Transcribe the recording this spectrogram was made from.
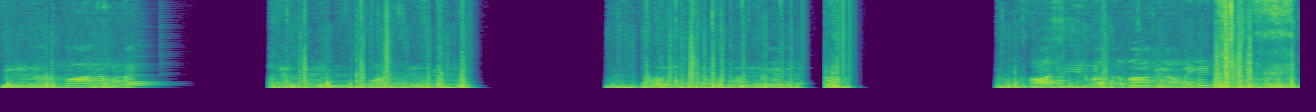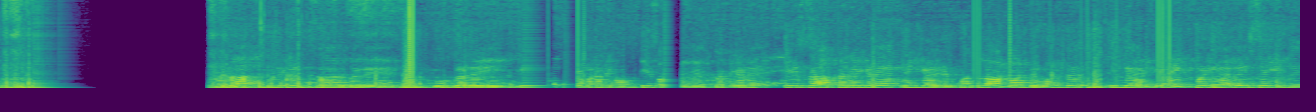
பெருமிதமான வணக்கங்கள் வாழ்த்துக்கள். வருக வருக. ஆசீர்வாதமாக அமைய விழாக்குழுவின் சார்பிலே உங்களை நீங்கள் பல்லாண்டு வந்து இந்த இறைப்பை சேவை செய்து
